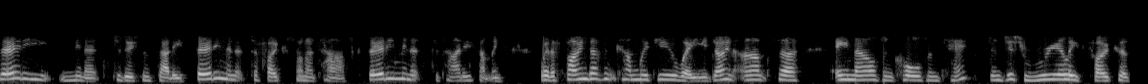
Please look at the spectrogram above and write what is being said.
30 minutes to do some study, 30 minutes to focus on a task, 30 minutes to tidy something, where the phone doesn't come with you, where you don't answer emails and calls and texts, and just really focus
